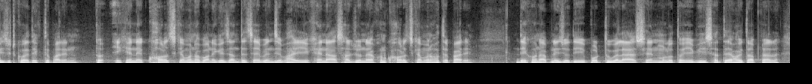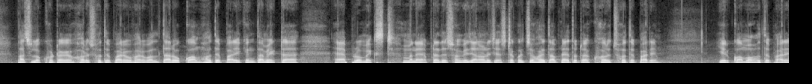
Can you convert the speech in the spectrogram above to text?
ভিজিট করে দেখতে পারেন। তো এখানে খরচ কেমন হবে? অনেকে জানতে চাইবেন যে ভাই, এখানে আসার জন্য এখন খরচ কেমন হতে পারে? দেখুন, আপনি যদি পর্তুগালে আসেন মূলত এই ভিসাতে, হয়তো আপনার পাঁচ লক্ষ টাকা খরচ হতে পারে ওভারঅল তারও কম হতে পারে, কিন্তু আমি একটা অ্যাপ্রোমেক্সড মানে আপনাদের সঙ্গে জানানোর চেষ্টা করছি, হয়তো আপনার এতটা খরচ হতে পারে। এর কমও হতে পারে,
